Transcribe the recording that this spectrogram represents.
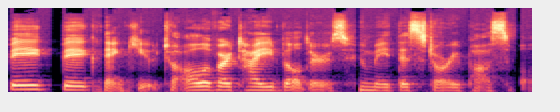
big, big thank you to all of our Tyee builders who made this story possible.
